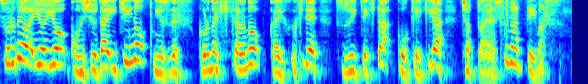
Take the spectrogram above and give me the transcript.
それではいよいよ今週第1位のニュースです。コロナ危機からの回復期で続いてきた好景気がちょっと怪しくなっています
